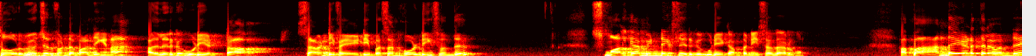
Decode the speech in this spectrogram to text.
ஸோ ஒரு மியூச்சுவல் ஃபண்டை பார்த்தீங்கன்னா அதில் இருக்கக்கூடிய top 75 five eighty percent holdings வந்து ஸ்மால் கேப் இண்டெக்ஸில் இருக்கக்கூடிய கம்பெனிஸாக தான் இருக்கும். அப்போ அந்த இடத்துல வந்து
